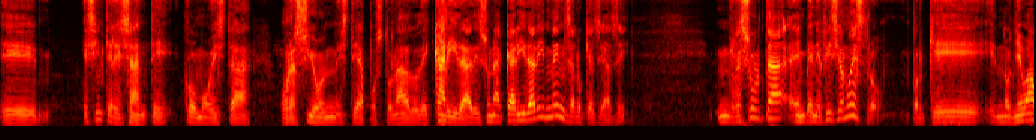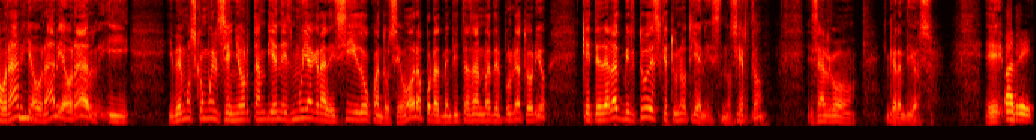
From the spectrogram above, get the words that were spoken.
Eh, es interesante cómo esta oración, este apostolado de caridad, es una caridad inmensa lo que se hace, resulta en beneficio nuestro, porque nos lleva a orar y a orar y a orar. Y, vemos como el Señor también es muy agradecido cuando se ora por las benditas almas del purgatorio, que te da las virtudes que tú no tienes, ¿no es cierto? Es algo grandioso. Eh, padre,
